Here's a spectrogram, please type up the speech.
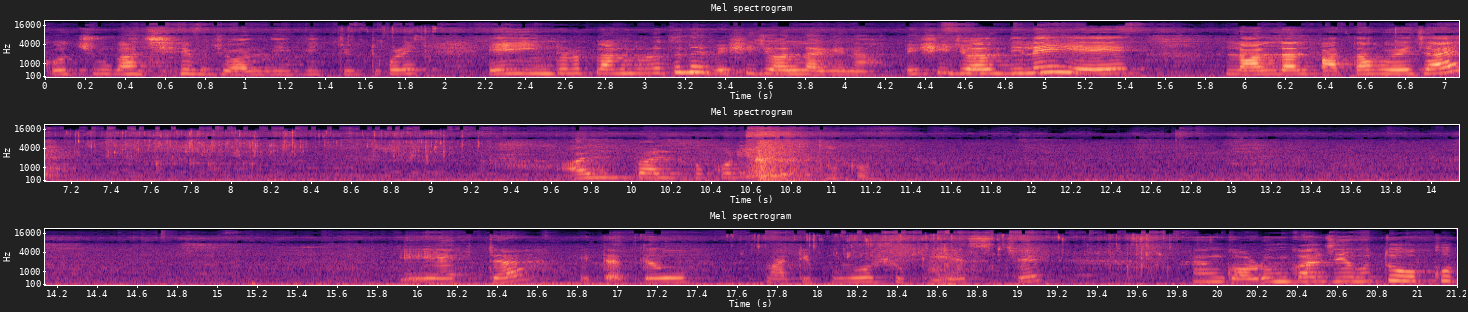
কচু গাছে জল দিই একটু একটু করে। এই ইনডোর প্লান্টগুলোতে না বেশি জল লাগে না। বেশি জল দিলেই এ লাল লাল পাতা হয়ে যায়। অল্প অল্প করে দিতে থাকো। এই একটা, এটাতেও মাটি পুরো শুকিয়ে এসছে। গরমকাল যেহেতু ও খুব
